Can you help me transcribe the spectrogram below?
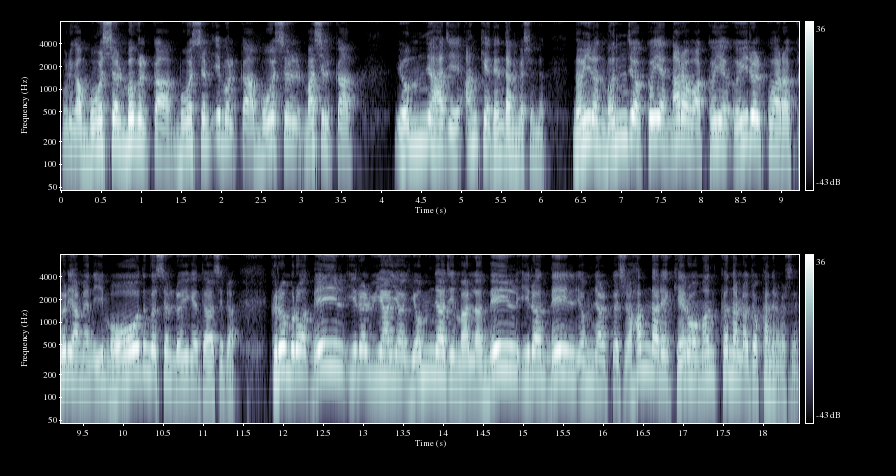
우리가 무엇을 먹을까, 무엇을 입을까, 무엇을 마실까 염려하지 않게 된다는 것입니다. 너희는 먼저 그의 나라와 그의 의를 구하라. 그리하면 이 모든 것을 너희에게 더하시리라. 그러므로 내일 일을 위하여 염려하지 말라. 내일 일은 내일 염려할 것이요 한 날의 괴로움은 그날로 족하니라 그랬어요.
